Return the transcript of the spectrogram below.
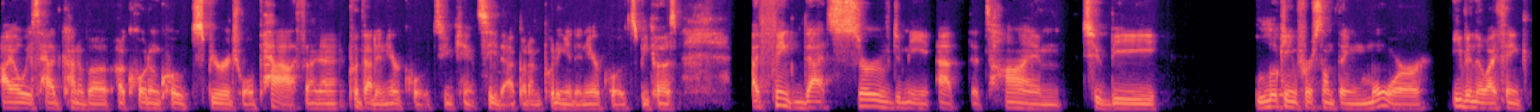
I always had kind of a, a, quote unquote spiritual path. And I put that in air quotes. You can't see that, but I'm putting it in air quotes because I think that served me at the time to be looking for something more, even though I think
